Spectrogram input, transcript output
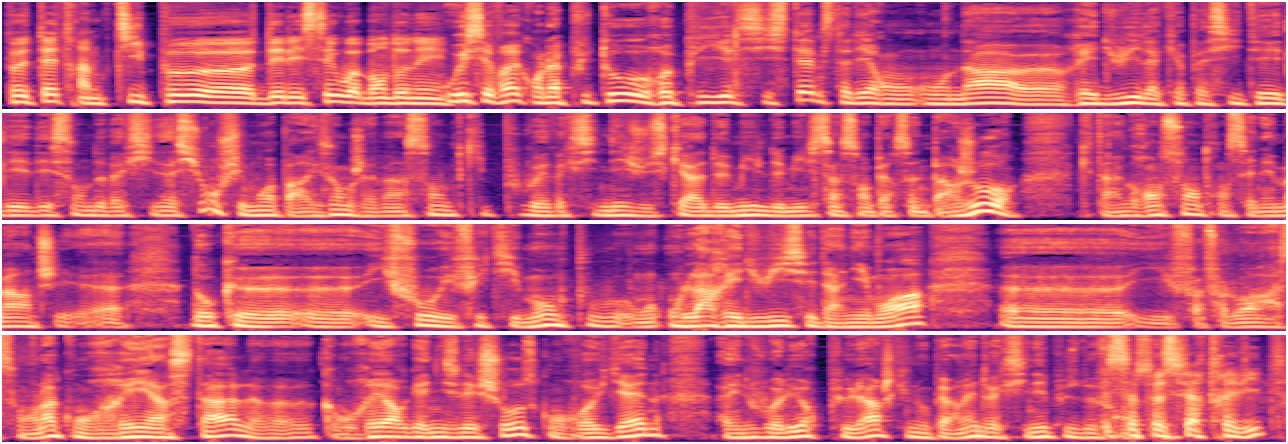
peut-être un petit peu euh, délaissé ou abandonné. Oui, c'est vrai qu'on a plutôt replié le système, c'est-à-dire on, a réduit la capacité des, centres de vaccination. Chez moi, par exemple, j'avais un centre qui pouvait vacciner jusqu'à 2000, 2500 personnes par jour, qui est un grand centre en Seine-et-Marne. Euh, donc, il faut effectivement, on, l'a réduit ces derniers mois. il va falloir à ce moment-là qu'on réinstalle, qu'on réorganise les choses, qu'on revienne à une voilure plus large qui nous permet de vacciner plus de Français. Ça peut se faire très vite.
